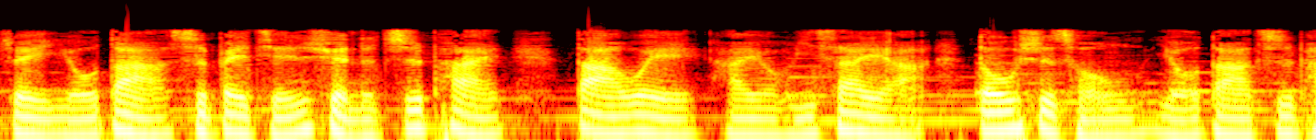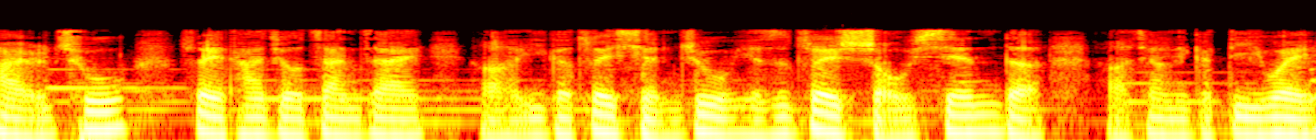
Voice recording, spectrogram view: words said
所以犹大是被拣选的支派，大卫还有弥赛亚都是从犹大支派而出，所以他就站在呃一个最显著也是最首先的呃这样的一个地位。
